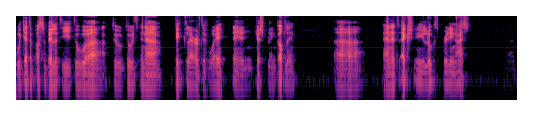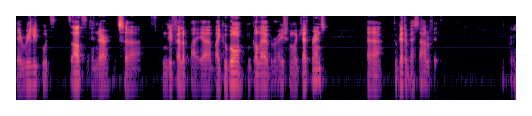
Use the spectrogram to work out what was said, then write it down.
we get the possibility to uh, to do it in a declarative way in just plain Kotlin, uh, and it actually looked pretty nice. Uh, they really put thought in there. It's, uh, it's been developed by uh, by Google in collaboration with JetBrains uh, to get the best out of it. Okay.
